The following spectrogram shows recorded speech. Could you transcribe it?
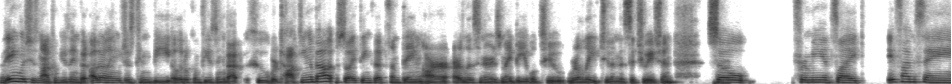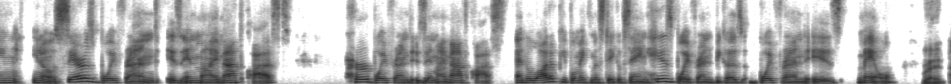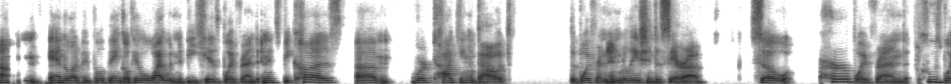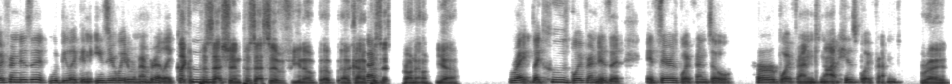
English is not confusing, but other languages can be a little confusing about who we're talking about. So I think that's something our our listeners might be able to relate to in this situation. So for me, it's like if I'm saying, you know, Sarah's boyfriend is in my math class, her boyfriend is in my math class. And a lot of people make the mistake of saying his boyfriend because boyfriend is male. Right. Um, and a lot of people think, okay, well, why wouldn't it be his boyfriend? And it's because um, we're talking about the boyfriend in relation to Sarah. So her boyfriend, whose boyfriend is it, would be like an easier way to remember it. Like, like who, a possession, possessive, you know, a, a kind of possessive pronoun. Yeah. Right. Like whose boyfriend is it? It's Sarah's boyfriend. So her boyfriend, not his boyfriend. Right.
